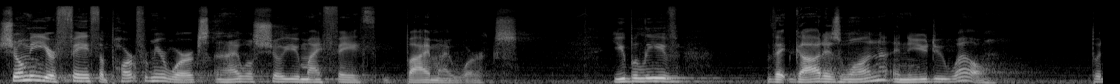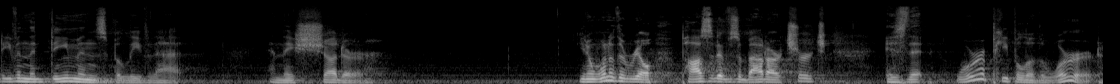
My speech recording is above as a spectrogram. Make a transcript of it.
Show me your faith apart from your works, and I will show you my faith by my works. You believe that God is one, and you do well. But even the demons believe that, and they shudder. You know, one of the real positives about our church is that we're a people of the Word.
